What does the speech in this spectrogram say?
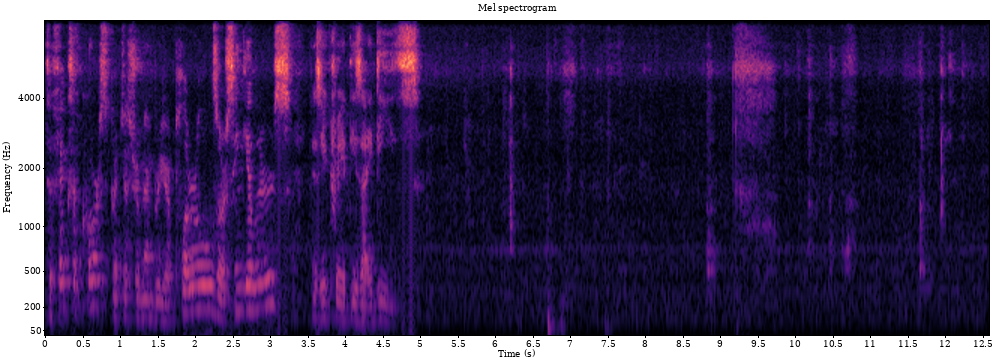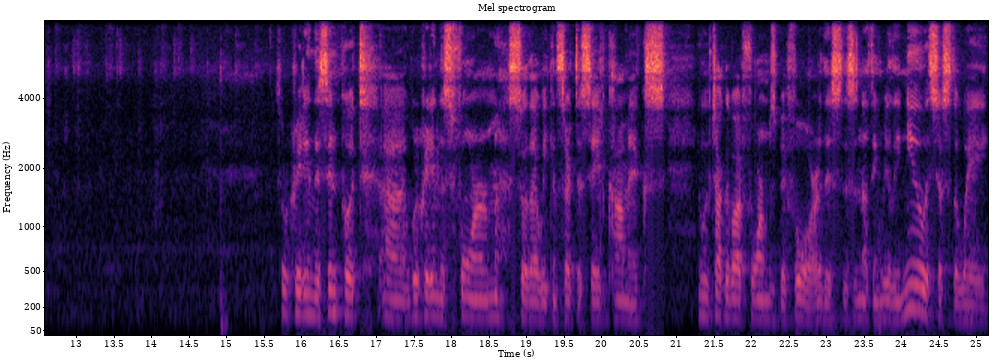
to fix, of course, but just remember your plurals or singulars as you create these IDs. So we're creating this input, uh, we're creating this form so that we can start to save comics. And we've talked about forms before. This, this is nothing really new, it's just the way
